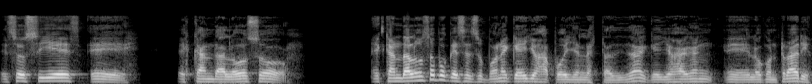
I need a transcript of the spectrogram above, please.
eso sí es eh, escandaloso. Escandaloso porque se supone que ellos apoyen la estadidad, que ellos hagan eh, lo contrario.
